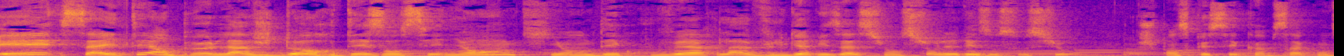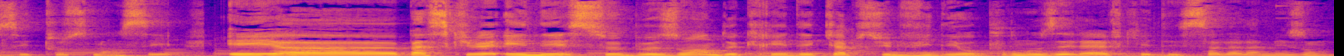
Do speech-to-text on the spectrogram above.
Et ça a été un peu l'âge d'or des enseignants qui ont découvert la vulgarisation sur les réseaux sociaux. Je pense que c'est comme ça qu'on s'est tous lancés. Et euh, parce que est né ce besoin de créer des capsules vidéo pour nos élèves qui étaient seuls à la maison,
